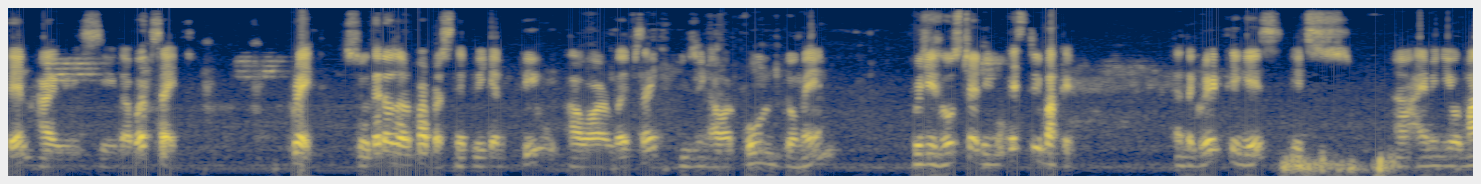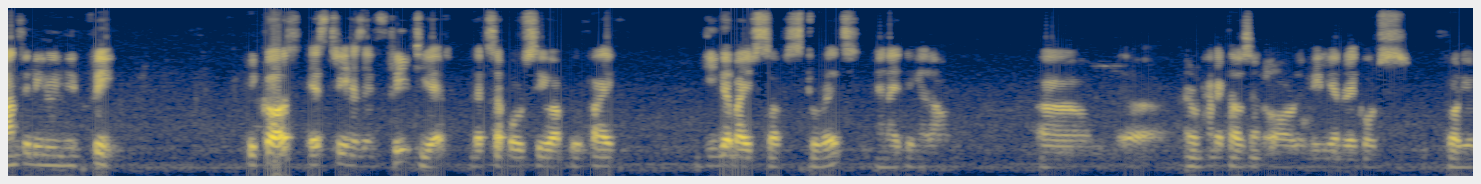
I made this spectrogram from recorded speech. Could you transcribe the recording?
then I will see the website. Great. So that was our purpose that we can view our website using our own domain which is hosted in S3 bucket. And the great thing is it's uh, I mean your monthly bill will be free. Because S3 has a free tier that supports you up to 5 gigabytes of storage and I think around um, uh, around 100,000 or a million records for your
